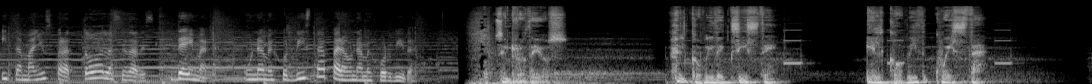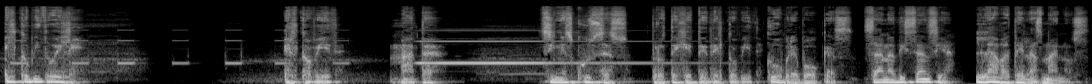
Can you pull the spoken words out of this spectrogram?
y tamaños para todas las edades. Daymark, una mejor vista para una mejor vida. Sin rodeos. El COVID existe. El COVID cuesta. El COVID duele. El COVID mata. Sin excusas, protégete del COVID. Cubre bocas, sana distancia, lávate las manos.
